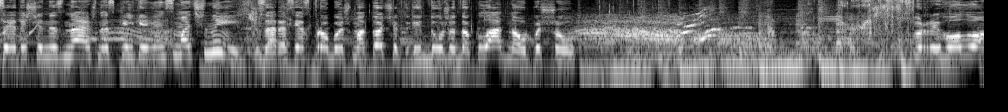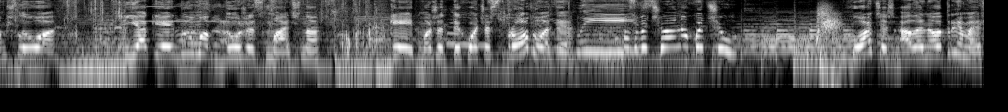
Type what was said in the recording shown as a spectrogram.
Це ти ще не знаєш, наскільки він смачний. Зараз я спробую шматочок і дуже докладно опишу. Приголомшливо. Як я й думав, дуже смачно. Кейт, може, ти хочеш спробувати? Звичайно, хочу. Хочеш, але не отримаєш.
